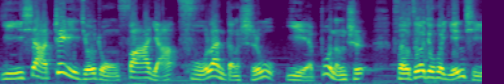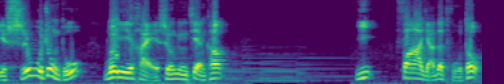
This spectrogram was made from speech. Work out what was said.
以下这九种发芽、腐烂等食物也不能吃，否则就会引起食物中毒，危害生命健康。一、发芽的土豆。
